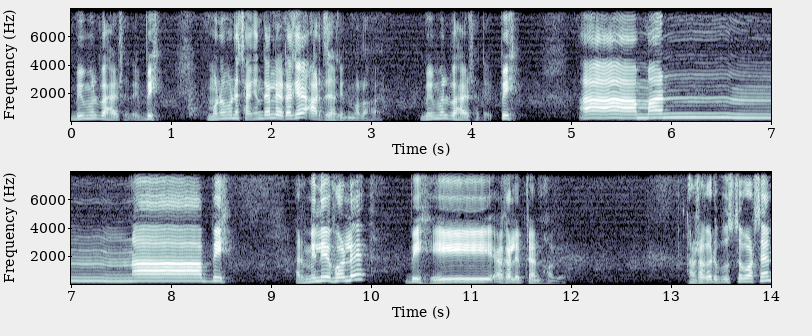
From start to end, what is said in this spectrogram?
বিমুল বাহের সাথে। বিহ, মনে মনে সাকিন দিলে এটাকে আর্ধ সাকিন বলা হয়। বিমুল বাহের সাথে। বিহ আমান না বিহ আর মিলিয়ে পড়লে বিহি, একালিপ্টান হবে। আশা করি বুঝতে পারছেন।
